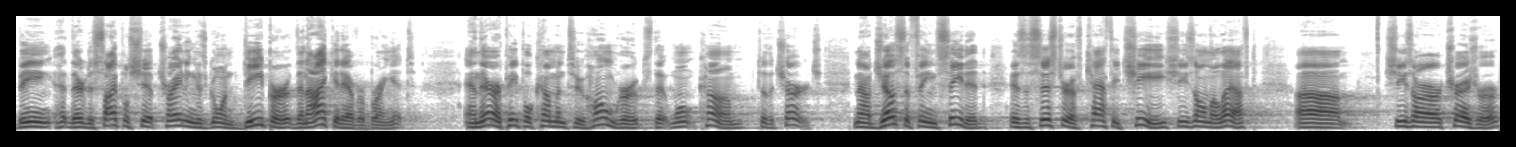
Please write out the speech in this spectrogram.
being their discipleship training is going deeper than I could ever bring it. And there are people coming to home groups that won't come to the church. Now, Josephine seated is a sister of Kathy Chi. She's on the left. Uh, she's our treasurer.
